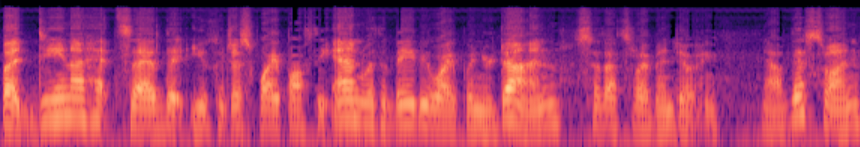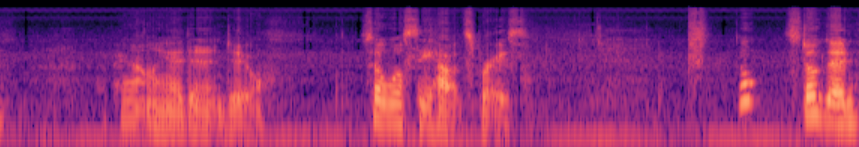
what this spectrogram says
But Dina had said that you could just wipe off the end with a baby wipe when you're done, so that's what I've been doing. Now this one, apparently I didn't do. So we'll see how it sprays. Oh, still good.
